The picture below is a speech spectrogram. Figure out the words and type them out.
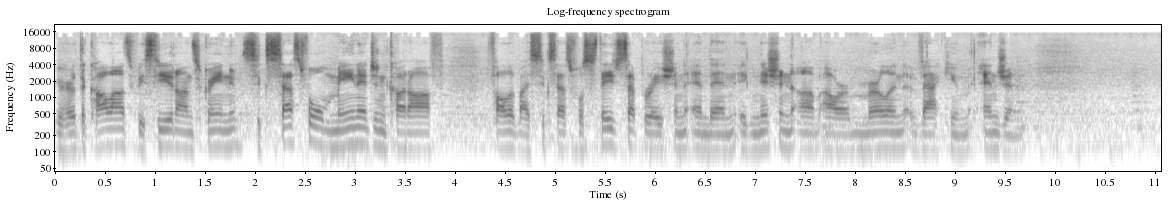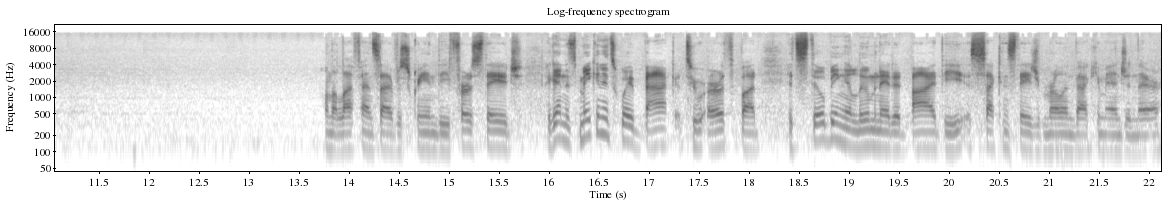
You heard the callouts. We see it on screen. Successful main engine cutoff, followed by successful stage separation, and then ignition of our Merlin vacuum engine. On the left-hand side of the screen, the first stage, again, it's making its way back to Earth, but it's still being illuminated by the second stage Merlin vacuum engine there.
